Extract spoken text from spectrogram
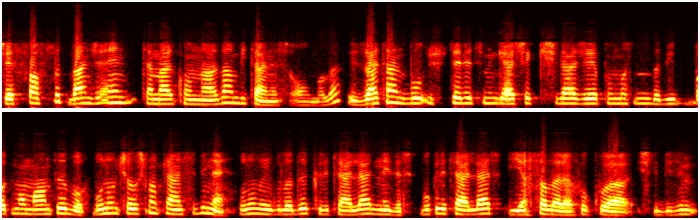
şeffaflık bence en temel konulardan bir tanesi olmalı. E, zaten bu üst denetimin gerçek kişilerce yapılmasının da bir bakıma mantığı bu. Bunun çalışma prensibi ne? Bunun uyguladığı kriterler nedir? Bu kriterler yasalara, hukuka, işte bizim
